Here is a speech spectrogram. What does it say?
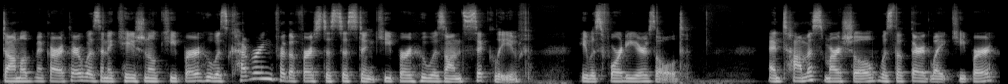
Donald MacArthur was an occasional keeper who was covering for the first assistant keeper who was on sick leave. He was 40 years old. And Thomas Marshall was the third light keeper.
